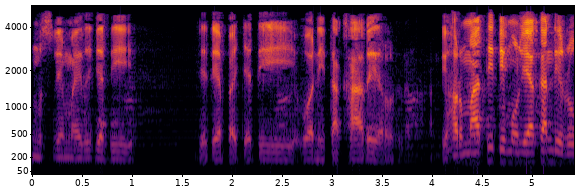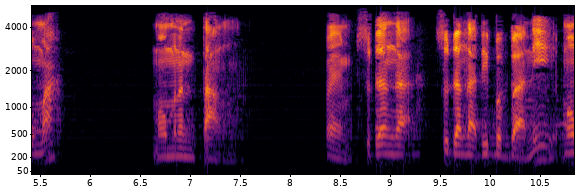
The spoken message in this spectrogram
muslimah itu jadi jadi apa? Jadi wanita karir. Dihormati, dimuliakan di rumah, mau menentang. Sudah enggak sudah enggak dibebani, mau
